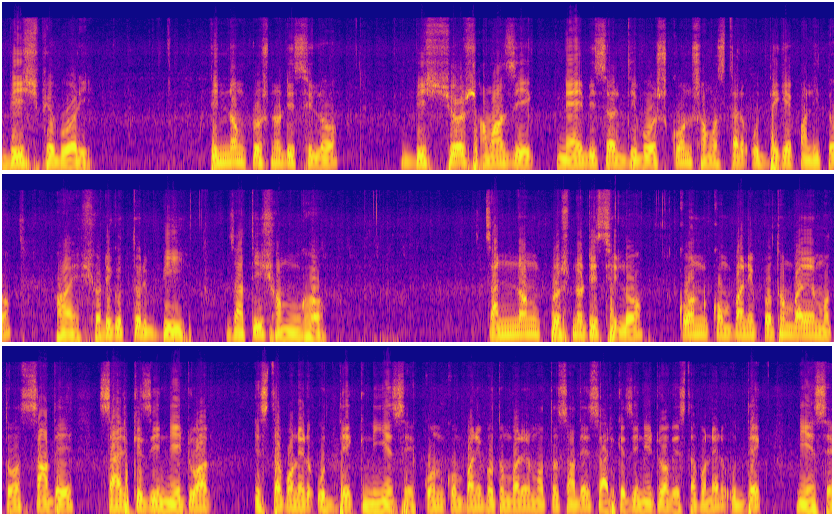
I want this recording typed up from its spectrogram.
বিশ ফেব্রুয়ারি। তিন নং প্রশ্নটি ছিল, বিশ্ব সামাজিক ন্যায় বিচার দিবস কোন সংস্থার উদ্যোগে পালিত হয়? সঠিক উত্তর বি জাতিসংঘ। চার নং প্রশ্নটি ছিল, কোন কোম্পানি প্রথমবারের মতো চাঁদে চার কেজি নেটওয়ার্ক স্থাপনের উদ্যোগ নিয়েছে? কোন কোম্পানি প্রথমবারের মতো চাঁদে চার কেজি নেটওয়ার্ক স্থাপনের উদ্যোগ নিয়েছে?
